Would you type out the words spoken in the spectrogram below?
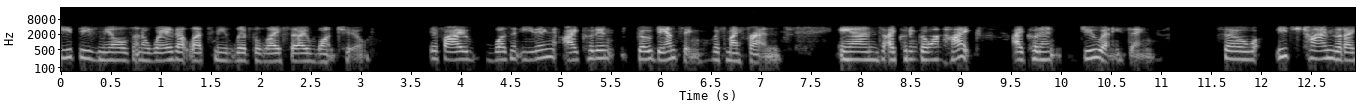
eat these meals in a way that lets me live the life that I want to. If I wasn't eating, I couldn't go dancing with my friends and I couldn't go on hikes. I couldn't do anything. So each time that I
